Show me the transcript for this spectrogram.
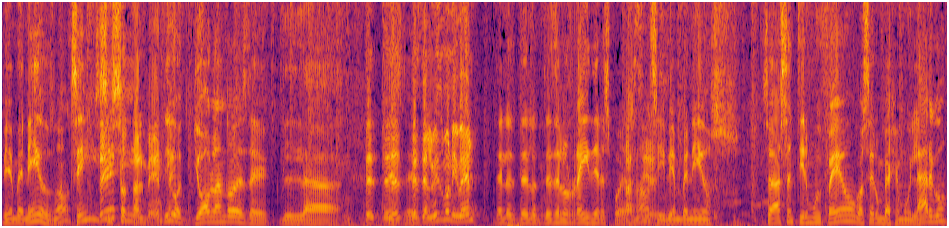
Bienvenidos, ¿no? Sí, Sí, totalmente. Digo, yo hablando desde la. De- de- Desde- desde, el mismo nivel. de desde los Raiders, pues, Así ¿no? es. Sí, bienvenidos. Se va a sentir muy feo, va a ser un viaje muy largo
